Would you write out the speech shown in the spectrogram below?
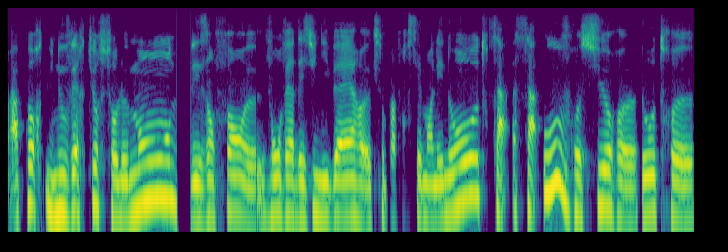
apporte une ouverture sur le monde. Les enfants vont vers des univers qui sont pas forcément les nôtres. Ça, ça ouvre sur d'autres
